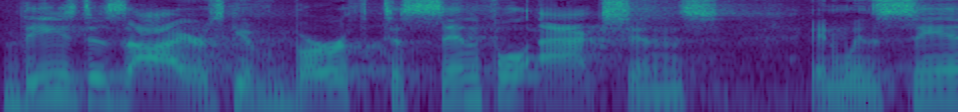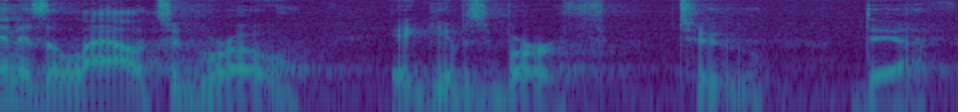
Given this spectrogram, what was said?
These desires give birth to sinful actions, and when sin is allowed to grow, it gives birth to death.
